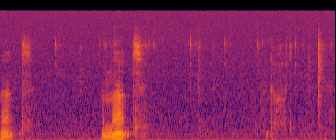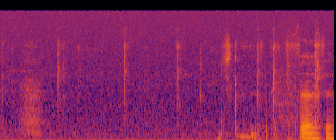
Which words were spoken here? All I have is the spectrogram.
that, and that. God. Just go a little bit further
